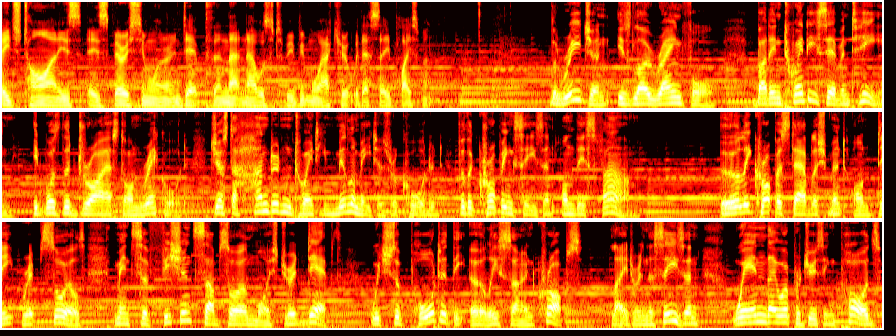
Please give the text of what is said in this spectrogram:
each tine is is very similar in depth, and that enables us to be a bit more accurate with our seed placement. The region is low rainfall, but in 2017 it was the driest on record, just 120 millimetres recorded for the cropping season on this farm. Early crop establishment on deep ripped soils meant sufficient subsoil moisture at depth, which supported the early sown crops later in the season when they were producing pods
